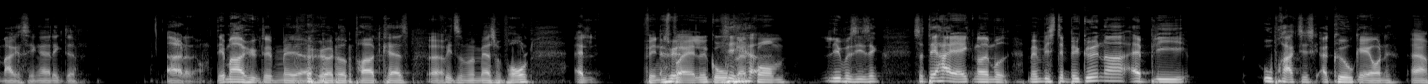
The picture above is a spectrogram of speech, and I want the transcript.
magasiner, er det ikke det? I don't know. Det er meget hyggeligt med at høre noget podcast, Ja. fritid med Mads og Paul. At, Findes Hør- på alle gode platforme. Lige præcis, ikke? Så det har jeg ikke noget imod. Men hvis det begynder at blive upraktisk at købe gaverne, Ja.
